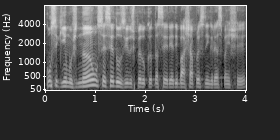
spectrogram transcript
Conseguimos não ser seduzidos pelo canto da sereia de baixar o preço de ingresso para encher.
